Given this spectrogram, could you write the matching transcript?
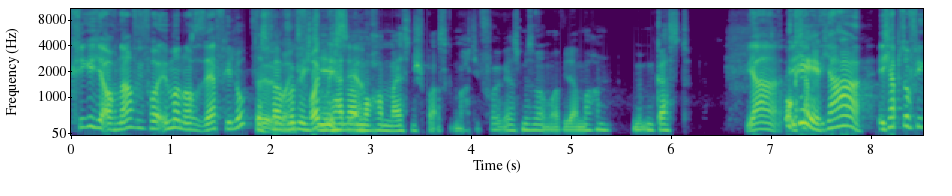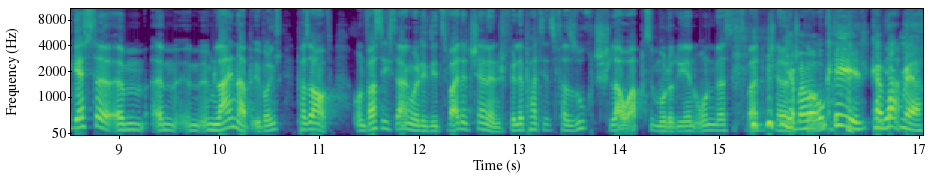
Kriege ich auch nach wie vor immer noch sehr viel Lob Das war übrigens. wirklich, Freut die hat sehr. auch am meisten Spaß gemacht, die Folge. Das müssen wir mal wieder machen. Mit dem Gast. Ja, Okay. ich hab, ja, ich habe so viele Gäste ähm, ähm, im, im Line-Up übrigens. Pass auf. Und was ich sagen wollte, die zweite Challenge. Philipp hat jetzt versucht, schlau abzumoderieren, ohne dass die zweite Challenge Ich habe aber okay, kein Ja. Bock mehr.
